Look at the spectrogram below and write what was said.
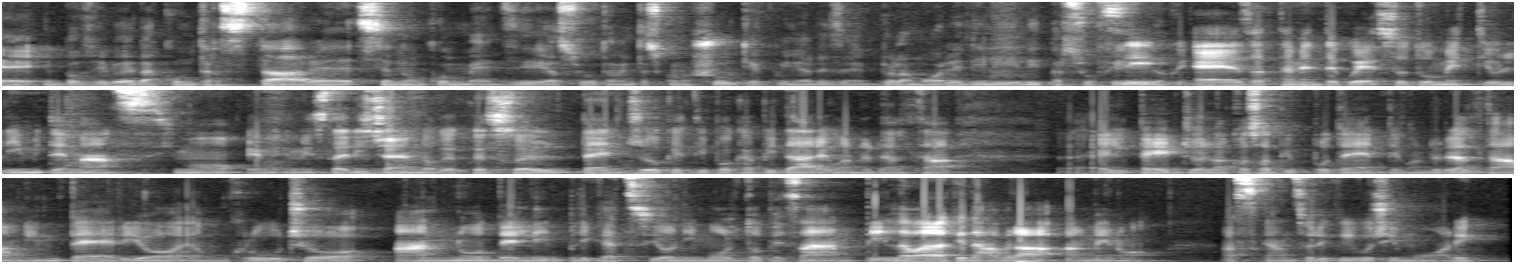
e impossibile da contrastare se non con mezzi assolutamente sconosciuti e quindi ad esempio l'amore di Lily per suo figlio. Sì, è esattamente questo, tu metti un limite massimo e mi stai dicendo che questo è il peggio che ti può capitare quando in realtà è il peggio, è la cosa più potente, quando in realtà un imperio e un crucio hanno delle implicazioni molto pesanti. La Vara Kedavra, almeno a scanso di equivoci, muori.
